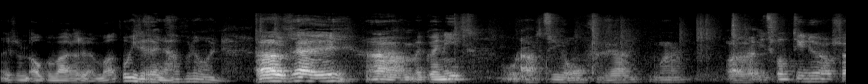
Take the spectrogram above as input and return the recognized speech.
is een openbare zwembad. Voor iedereen in Apeldoorn. Oké, ehm, ik weet niet hoe laat het hier ongeveer zijn. Maar eh, iets van 10 uur of zo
